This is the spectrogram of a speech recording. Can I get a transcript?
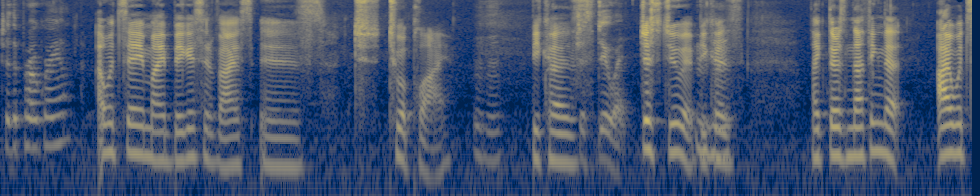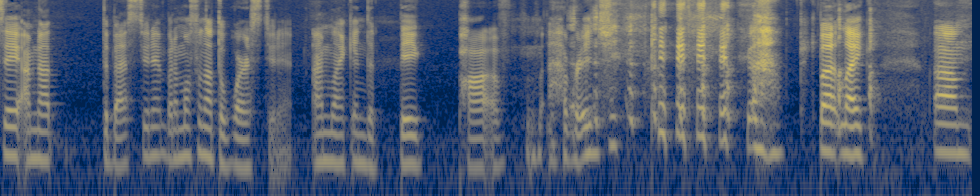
to the program? I would say my biggest advice is t- to apply Mhm. Because Just do it. just do it mm-hmm. because like there's nothing that I would say I'm not the best student, but I'm also not the worst student. I'm like in the big pot of average. but like um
